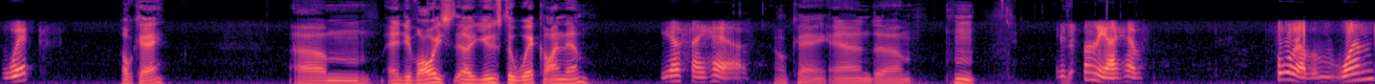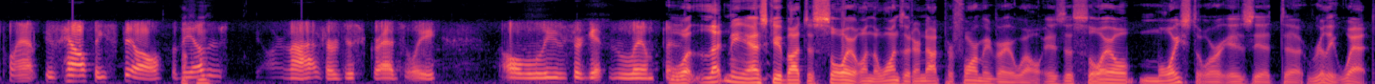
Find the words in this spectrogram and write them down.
wicks. Okay. Um, and you've always uh, used the wick on them? Yes, I have. Okay. And um, hmm. It's funny. I have four of them. One plant is healthy still, but the Uh-huh. others are not. Are just gradually, all the leaves are getting limp. And Well, let me ask you about the soil on the ones that are not performing very well. Is the soil moist or is it uh, really wet?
